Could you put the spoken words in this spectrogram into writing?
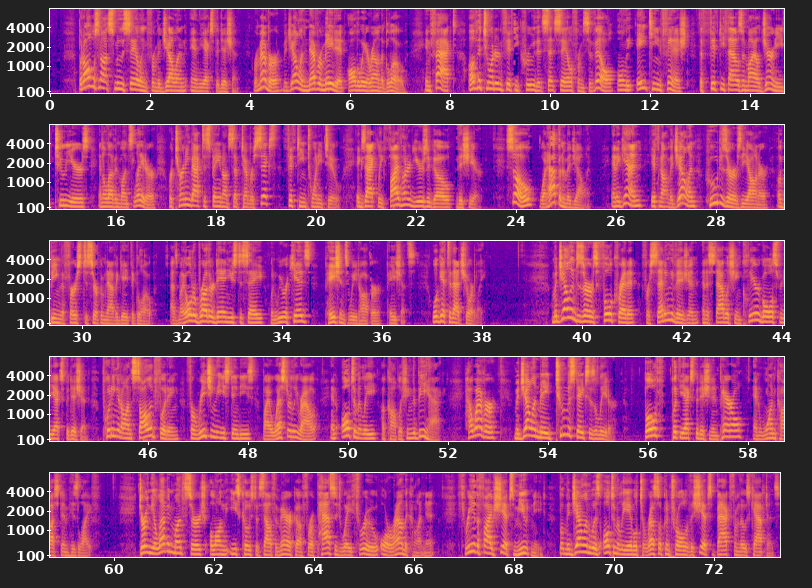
But all was not smooth sailing for Magellan and the expedition. Remember, Magellan never made it all the way around the globe. In fact, of the 250 crew that set sail from Seville, only 18 finished the 50,000 mile journey two years and 11 months later, returning back to Spain on September 6, 1522, exactly 500 years ago this year. So, what happened to Magellan? And again, if not Magellan, who deserves the honor of being the first to circumnavigate the globe? As my older brother Dan used to say when we were kids, patience, Weedhopper, patience. We'll get to that shortly. Magellan deserves full credit for setting the vision and establishing clear goals for the expedition, putting it on solid footing for reaching the East Indies by a westerly route and ultimately accomplishing the BHAG. However, Magellan made two mistakes as a leader. Both put the expedition in peril, and one cost him his life. During the 11 month search along the east coast of South America for a passageway through or around the continent, three of the five ships mutinied, but Magellan was ultimately able to wrestle control of the ships back from those captains.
